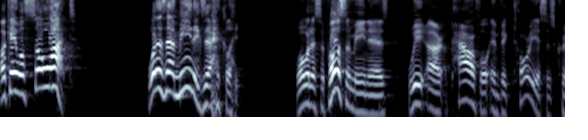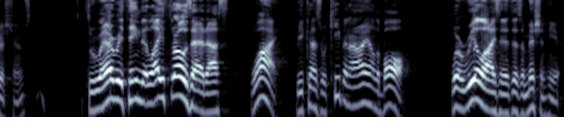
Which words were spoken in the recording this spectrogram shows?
Okay, well, so what? What does that mean exactly? Well, what it's supposed to mean is we are powerful and victorious as Christians through everything that life throws at us. Why? Because we're keeping our eye on the ball. We're realizing that there's a mission here.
